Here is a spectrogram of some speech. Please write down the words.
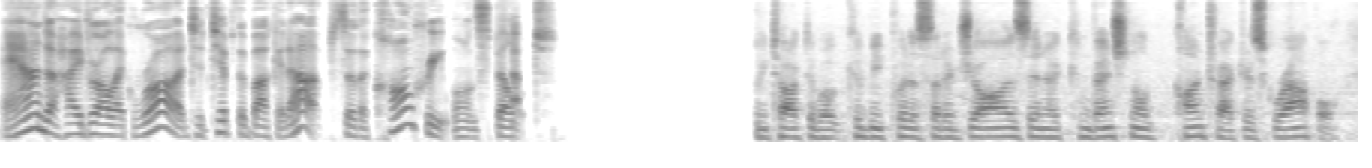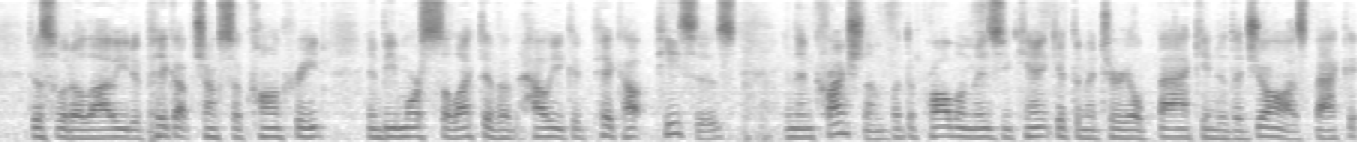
and a hydraulic rod to tip the bucket up so the concrete won't spill out. We talked about could we put a set of jaws in a conventional contractor's grapple. This would allow you to pick up chunks of concrete and be more selective of how you could pick up pieces and then crunch them. But the problem is you can't get the material back into the jaws, back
